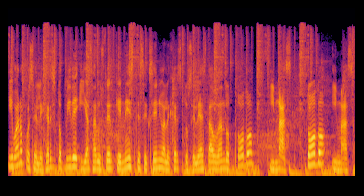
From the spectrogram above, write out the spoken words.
Y bueno, pues el ejército pide, y ya sabe usted que en este sexenio al ejército se le ha estado dando todo y más. Todo y más.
